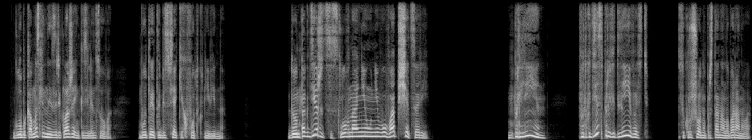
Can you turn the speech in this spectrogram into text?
— глубокомысленно изрекла Женька Зеленцова, будто это без всяких фоток не видно. «Да он так держится, словно они у него вообще цари». «Блин, вот где справедливость?» — сокрушенно простонала Баранова.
